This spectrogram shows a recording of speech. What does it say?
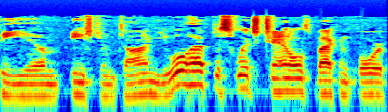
p.m. Eastern time. You will have to switch channels back and forth.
